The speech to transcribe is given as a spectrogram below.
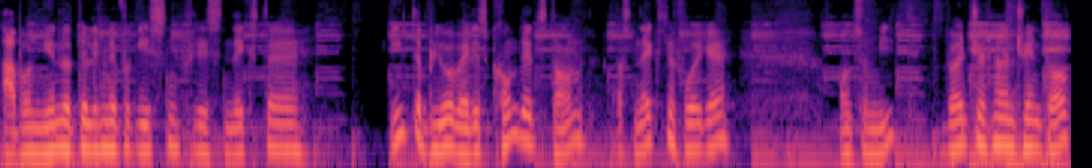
abonnieren natürlich nicht vergessen für das nächste Interview, weil das kommt jetzt dann als nächste Folge. Und somit wünsche ich euch noch einen schönen Tag.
